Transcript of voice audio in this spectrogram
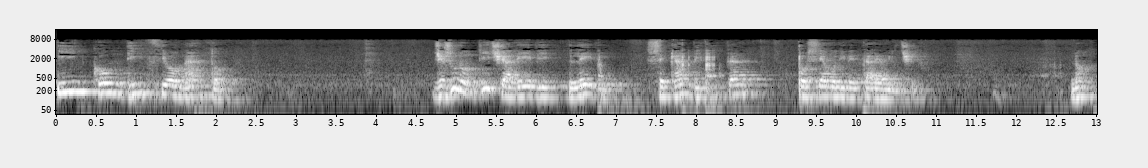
incondizionato. Gesù non dice a Levi, Levi, se cambi vita possiamo diventare amici. No.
